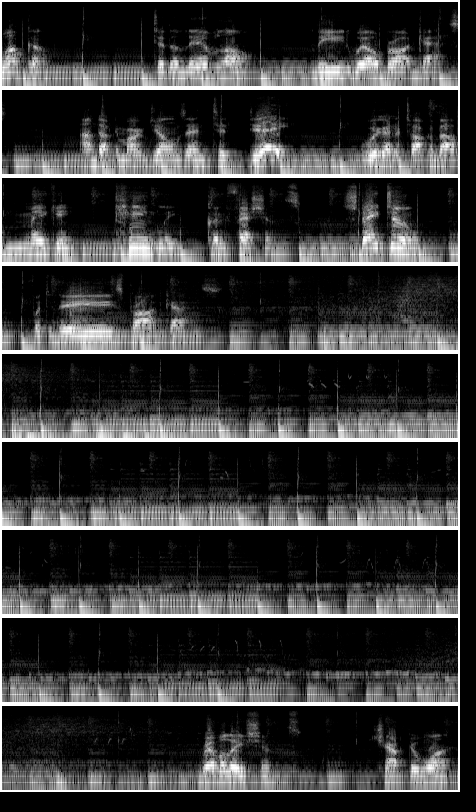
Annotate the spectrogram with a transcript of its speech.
Welcome to the Live Long, Lead Well broadcast. I'm Dr. Mark Jones, and today we're going to talk about making kingly confessions. Stay tuned for today's podcast. Revelations chapter 1,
